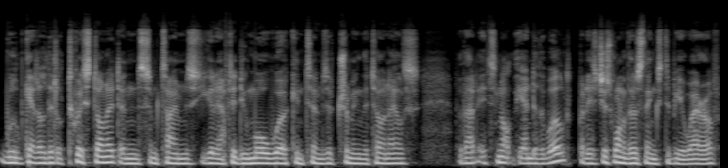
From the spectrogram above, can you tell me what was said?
will get a little twist on it, and sometimes you're going to have to do more work in terms of trimming the toenails for that. It's not the end of the world, but it's just one of those things to be aware of.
